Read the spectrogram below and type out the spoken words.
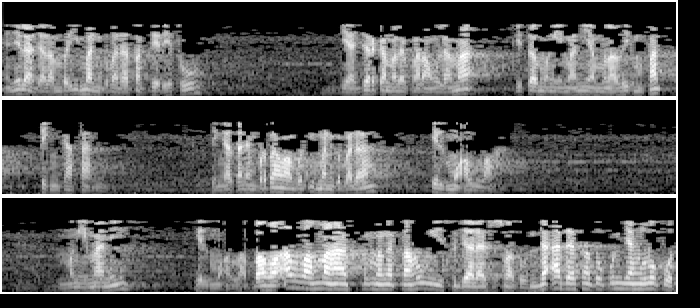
Inilah dalam beriman kepada takdir itu diajarkan oleh para ulama kita mengimani yang melalui empat tingkatan. Tingkatan yang pertama beriman kepada ilmu Allah mengimani ilmu Allah. Bahwa Allah maha mengetahui segala sesuatu. Tidak ada satupun yang luput.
